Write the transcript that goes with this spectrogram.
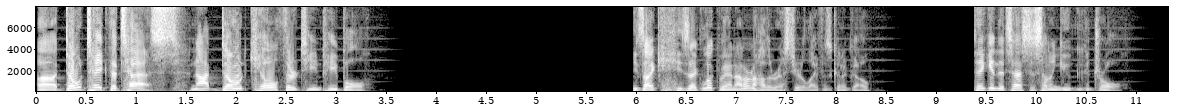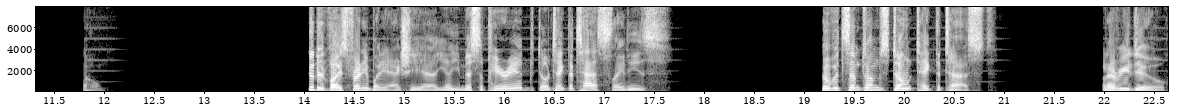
uh, don't take the test, not don't kill 13 people. He's like, he's like, look, man, I don't know how the rest of your life is going to go. Taking the test is something you can control. Good advice for anybody, actually. Uh, you, know, you miss a period, don't take the test, ladies. COVID symptoms, don't take the test. Whatever you do,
